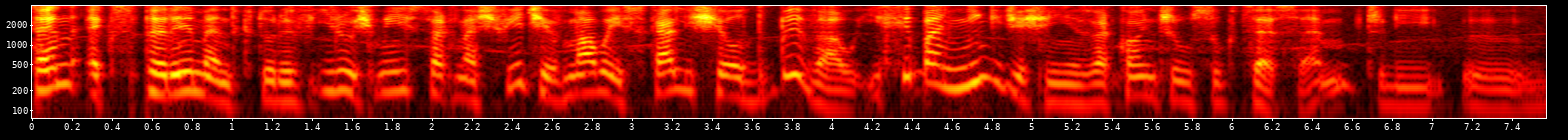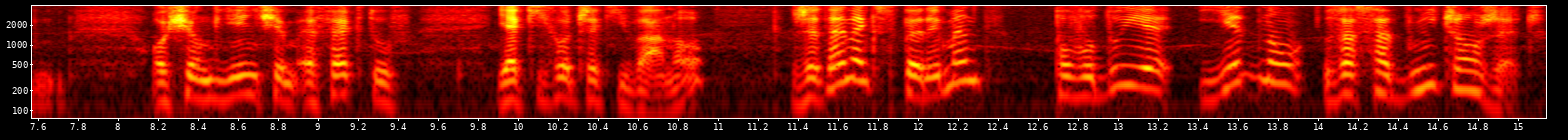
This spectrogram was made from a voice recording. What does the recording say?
ten eksperyment, który w iluś miejscach na świecie w małej skali się odbywał i chyba nigdzie się nie zakończył sukcesem, czyli osiągnięciem efektów, jakich oczekiwano, że ten eksperyment powoduje jedną zasadniczą rzecz:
